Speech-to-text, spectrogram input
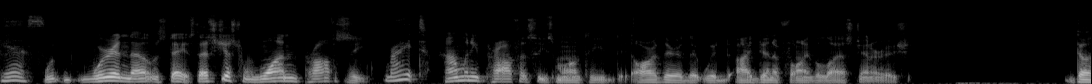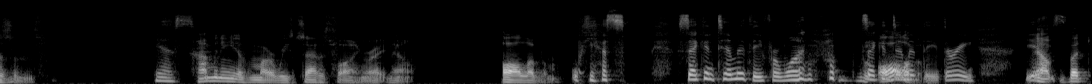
Yes. We're in those days. That's just one prophecy. Right. How many prophecies, Monte, are there that would identify the last generation? Dozens. Yes. How many of them are we satisfying right now? All of them. Yes. Second Timothy for one. Second all. Timothy three. Now, but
